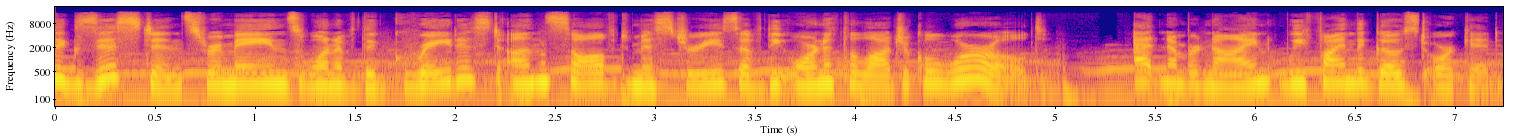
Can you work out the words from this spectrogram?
existence remains one of the greatest unsolved mysteries of the ornithological world. At number 9, we find the ghost orchid.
